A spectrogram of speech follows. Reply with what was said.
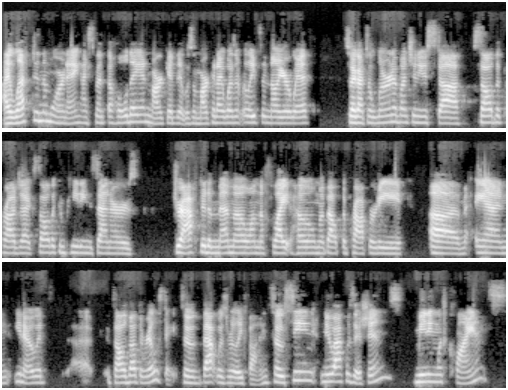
I left in the morning. I spent the whole day in market. It was a market I wasn't really familiar with. So I got to learn a bunch of new stuff, saw the project, saw the competing centers, drafted a memo on the flight home about the property. Um, and you know, it's, uh, it's all about the real estate. So that was really fun. So seeing new acquisitions, meeting with clients,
